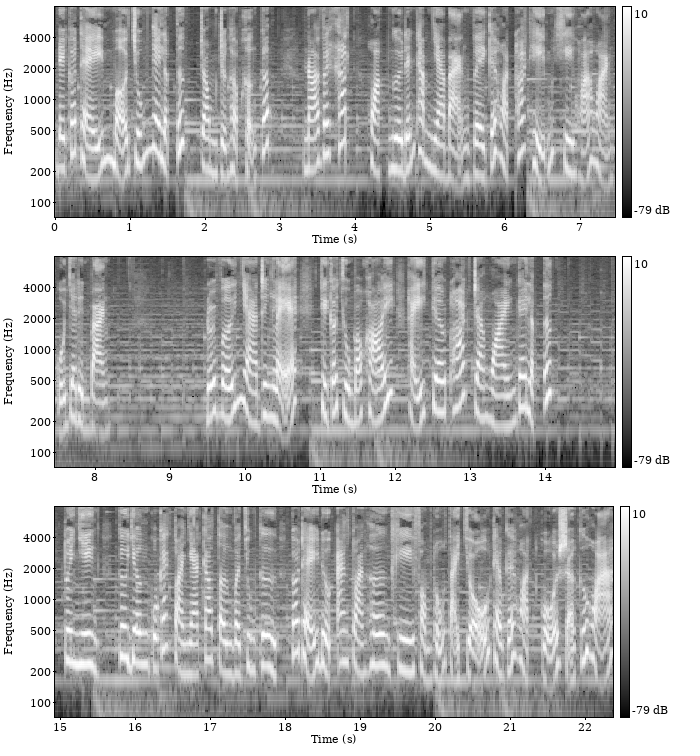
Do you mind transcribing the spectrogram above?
Để có thể mở chúng ngay lập tức trong trường hợp khẩn cấp, nói với khách hoặc người đến thăm nhà bạn về kế hoạch thoát hiểm khi hỏa hoạn của gia đình bạn. Đối với nhà riêng lẻ, khi có chuông báo khói, hãy kêu thoát ra ngoài ngay lập tức. Tuy nhiên, cư dân của các tòa nhà cao tầng và chung cư có thể được an toàn hơn khi phòng thủ tại chỗ theo kế hoạch của sở cứu hỏa.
